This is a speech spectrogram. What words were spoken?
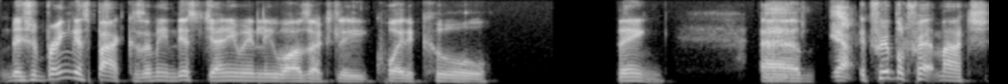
they should bring this back because I mean this genuinely was actually quite a cool thing. Um, yeah. a triple threat match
